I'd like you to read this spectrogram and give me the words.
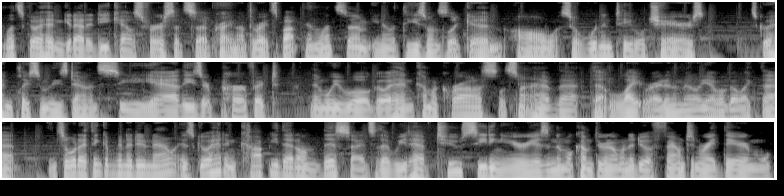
Let's go ahead and get out of decals first. That's uh, probably not the right spot. And let's, um, you know what, these ones look good. All, so wooden table chairs. Let's go ahead and place some of these down and see. Yeah, these are perfect. Then we will go ahead and come across. Let's not have that, that light right in the middle. Yeah, we'll go like that. And so what I think I'm going to do now is go ahead and copy that on this side so that we'd have two seating areas and then we'll come through and I want to do a fountain right there and we'll,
